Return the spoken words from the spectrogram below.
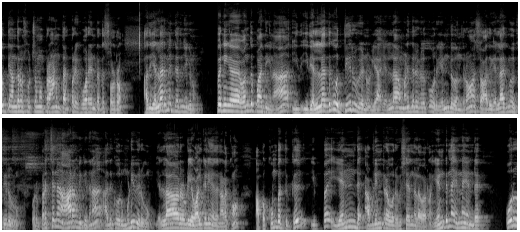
புத்தி ஆந்திரம் சூட்சமம் பிராணம் தற்பரை ஹோரேன்றதை சொல்கிறோம் அது எல்லாருமே தெரிஞ்சுக்கணும். இப்போ நீங்கள் வந்து பார்த்தீங்கன்னா இது இது எல்லாத்துக்கும் ஒரு தீர்வு வேணும் இல்லையா? எல்லா மனிதர்களுக்கும் ஒரு எண்டு வந்துடும் ஸோ அதுக்கு எல்லாருக்குமே ஒரு தீர்வு இருக்கும். ஒரு பிரச்சனை ஆரம்பிக்குதுன்னா அதுக்கு ஒரு முடிவு இருக்கும். எல்லாருடைய வாழ்க்கையிலையும் அது நடக்கும். அப்போ கும்பத்துக்கு இப்போ எண்டு அப்படின்ற ஒரு விஷயங்களை வரணும். எண்டுனா என்ன எண்டு ஒரு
